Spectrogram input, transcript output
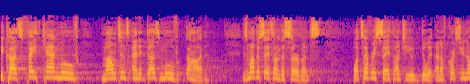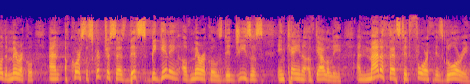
Because faith can move mountains and it does move God. His mother says unto the servants, whatsoever he saith unto you, do it. And of course you know the miracle. And of course the scripture says this beginning of miracles did Jesus in Cana of Galilee and manifested forth his glory.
